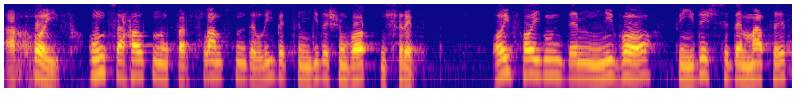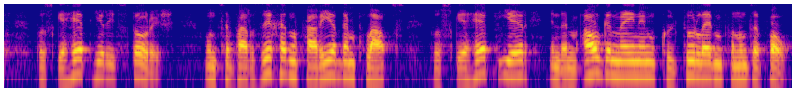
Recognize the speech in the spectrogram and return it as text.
ein Häuf, unzuhalten und verpflanzen der Liebe zum jüdischen Wort und Schrift. Aufhäuben dem Niveau von jüdisch zu dem Matzef, was gehört hier historisch, und zu versichern für ihr den Platz, was gehört ihr in dem allgemeinen Kulturleben von unserem Volk.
